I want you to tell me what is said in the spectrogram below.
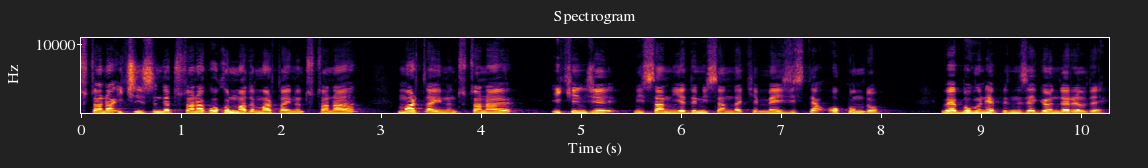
tutanak ikincisinde tutanak okunmadı Mart ayının tutanağı. Mart ayının tutanağı ikinci Nisan 7 Nisan'daki mecliste okundu ve bugün hepinize gönderildi.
